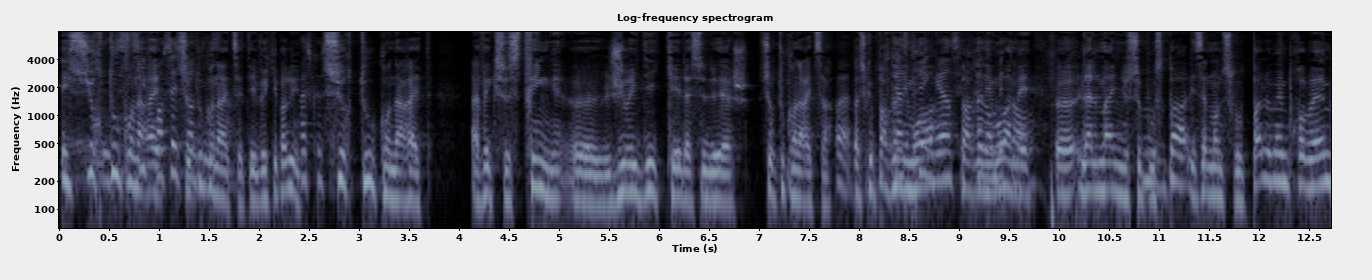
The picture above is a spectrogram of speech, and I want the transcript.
Et surtout qu'on arrête, surtout qu'on c'était évoqué par lui, surtout qu'on arrête avec ce string euh, juridique qui est la CEDH. Surtout qu'on arrête ça. Ouais. Parce que pardonnez-moi, string, hein, pardonnez-moi, mais euh, l'Allemagne ne se pose pas, les Allemands ne se posent pas le même problème,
